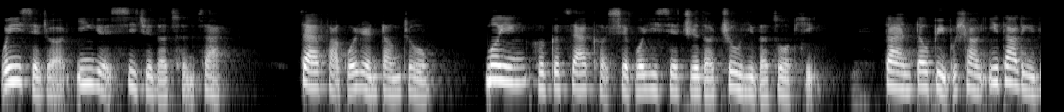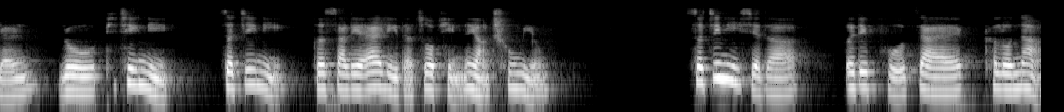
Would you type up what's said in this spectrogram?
威胁着音乐戏剧的存在，在法国人当中，莫因和格萨克写过一些值得注意的作品，但都比不上意大利人如皮切尼、瑟基尼和萨列埃里的作品那样出名。瑟基尼写的《俄狄浦在科罗纳》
